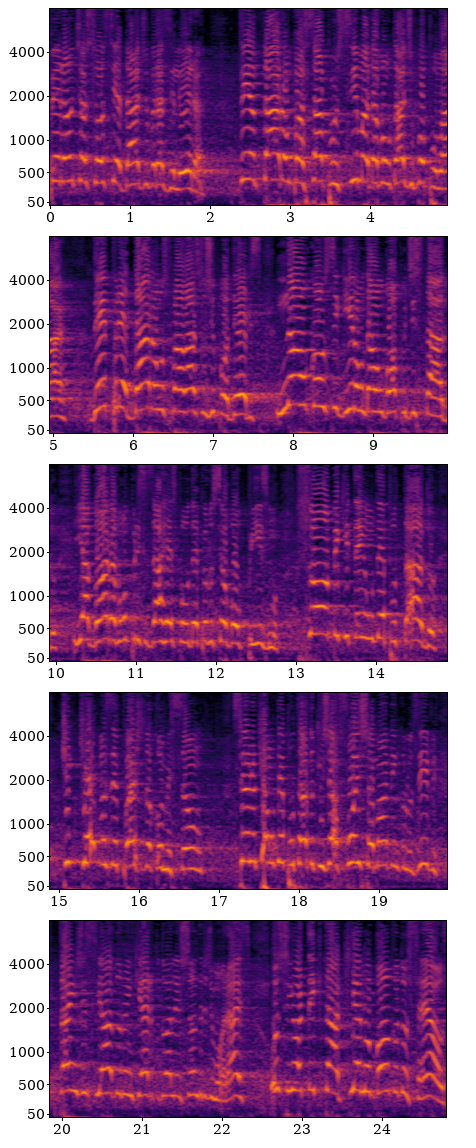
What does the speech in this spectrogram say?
perante a sociedade brasileira. Tentaram passar por cima da vontade popular, depredaram os palácios de poderes, não conseguiram dar um golpe de Estado e agora vão precisar responder pelo seu golpismo. Soube que tem um deputado que quer fazer parte da comissão sendo que é um deputado que já foi chamado, inclusive, está indiciado no inquérito do Alexandre de Moraes. O senhor tem que estar tá aqui é no banco dos céus.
